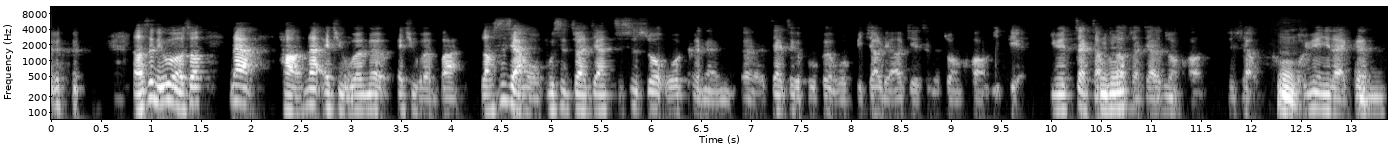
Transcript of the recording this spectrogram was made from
老师，你问我说，那。好，那 H 五 N 六、H 五 N 八老实讲，我不是专家，只是说我可能呃，在这个部分我比较了解这个状况一点，因为再找不到专家的状况，就像我愿意来跟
